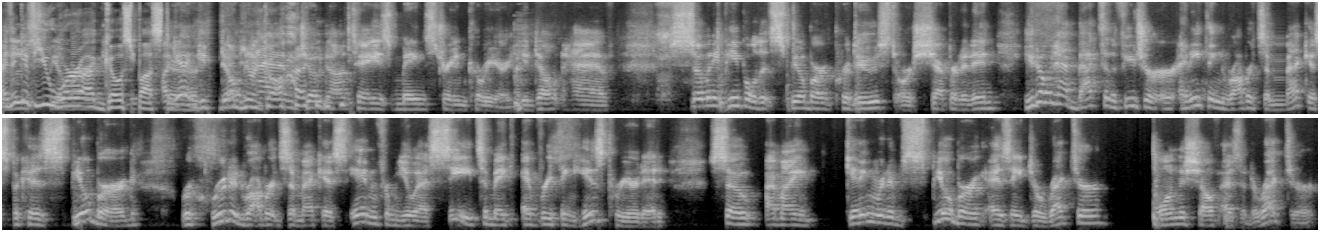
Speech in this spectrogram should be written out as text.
I think if you were a Spielberg, Ghostbuster, again, you don't have gone- Joe Dante's mainstream career. You don't have so many people that Spielberg produced or shepherded in. You don't have Back to the Future or anything Robert Zemeckis because Spielberg recruited Robert Zemeckis in from USC to make everything his career did. So, am I getting rid of Spielberg as a director on the shelf as a director?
